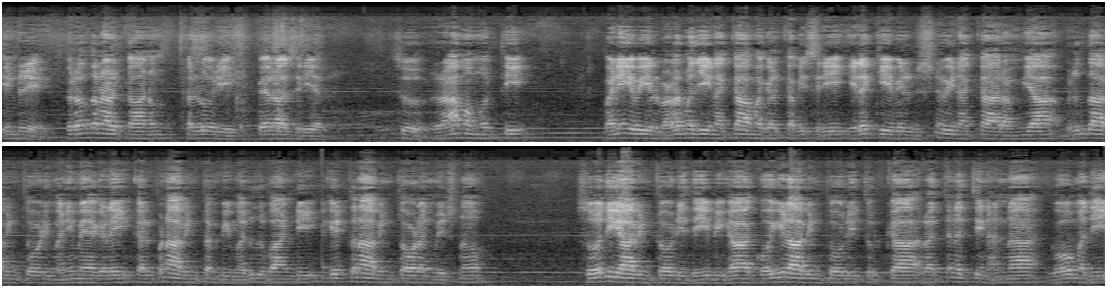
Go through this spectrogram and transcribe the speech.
இன்று பிறந்த நாள் காணும் கல்லூரி பேராசிரியர் சு. ராமமூர்த்தி வணிகவியல் வளர்மதியின் அக்கா மகள் கவிஸ்ரீ இலக்கியவில் விஷ்ணுவின் அக்கா ரம்யா பிருந்தாவின் தோழி மணிமேகலை கல்பனாவின் தம்பி மருதுபாண்டி கீர்த்தனாவின் தோழன் விஷ்ணு சோதிகாவின் தோழி தீபிகா கோகிலாவின் தோழி துர்கா ரத்தினத்தின் அண்ணா கோமதி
